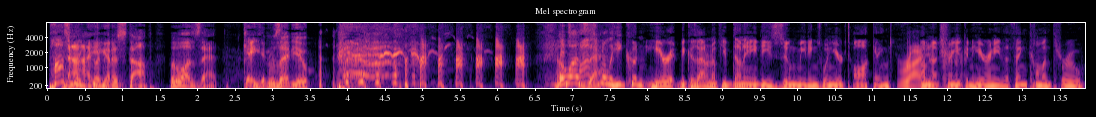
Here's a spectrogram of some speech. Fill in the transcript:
Possibly Nah, you couldn't- got to stop. Who was that? Kagan, was that you? Who it's was possible that? he couldn't hear it because I don't know if you've done any of these Zoom meetings when you're talking. Right, I'm not sure you can hear any of the thing coming through.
